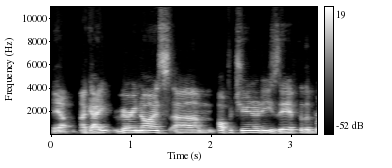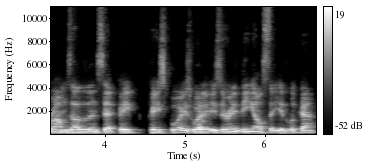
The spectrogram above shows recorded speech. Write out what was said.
Yeah. Okay. Very nice. Um, opportunities there for the Brums other than set piece boys. What is there anything else that you'd look at?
